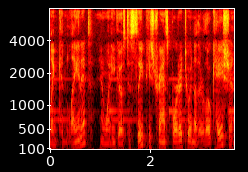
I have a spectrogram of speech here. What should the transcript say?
Link can lay in it, and when he goes to sleep, he's transported to another location.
